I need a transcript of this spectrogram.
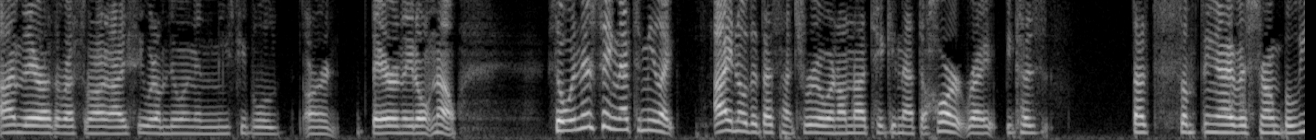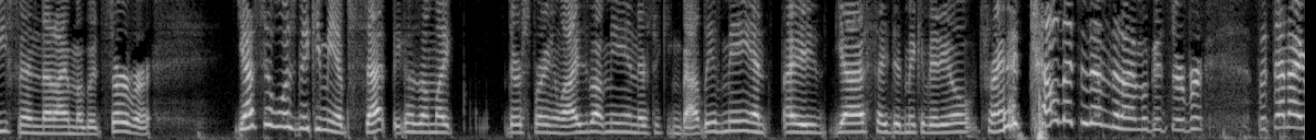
I'm there at the restaurant I see what I'm doing and these people aren't there and they don't know. So when they're saying that to me like I know that that's not true and I'm not taking that to heart, right? Because that's something I have a strong belief in that I'm a good server. Yes, it was making me upset because I'm like, they're spreading lies about me and they're thinking badly of me. And I, yes, I did make a video trying to tell that to them that I'm a good server. But then I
